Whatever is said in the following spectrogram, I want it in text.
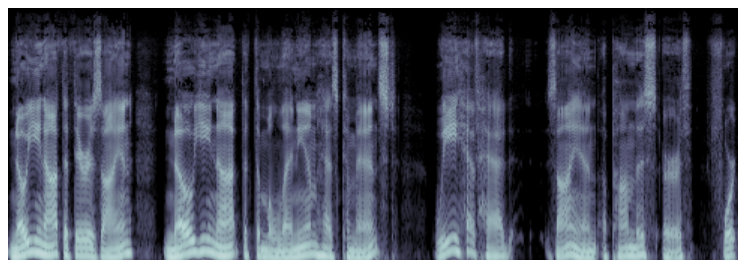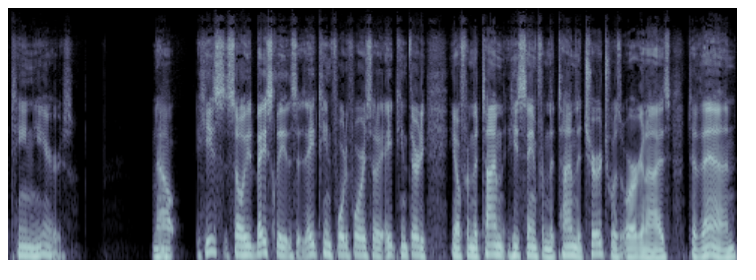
know ye not that there is Zion? Know ye not that the millennium has commenced? We have had Zion upon this earth 14 years. Now, he's so he basically this is 1844 so 1830 you know from the time he's saying from the time the church was organized to then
